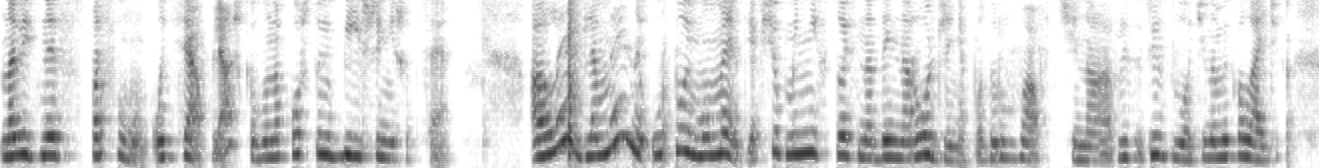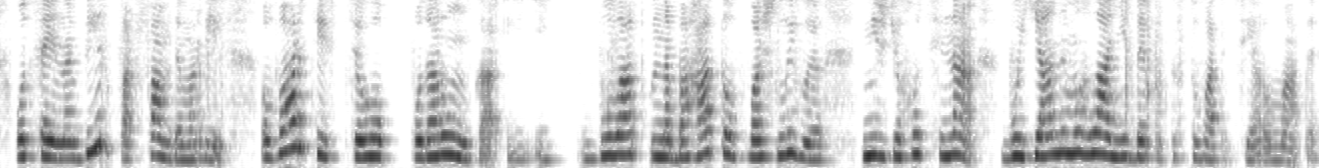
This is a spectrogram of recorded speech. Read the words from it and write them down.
Навіть не з парфумом. Оця пляшка вона коштує більше, ніж оце. Але для мене у той момент, якщо б мені хтось на день народження подарував, чи на Різдво, чи на Миколайчика, оцей набір парфам де Марлі, вартість цього подарунка була б набагато важливою, ніж його ціна, бо я не могла ніде протестувати ці аромати.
